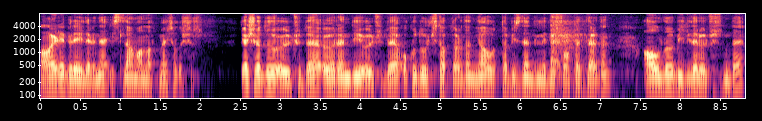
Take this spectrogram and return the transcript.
aile bireylerine İslam anlatmaya çalışır. Yaşadığı ölçüde, öğrendiği ölçüde, okuduğu kitaplardan yahut da bizden dinlediği sohbetlerden aldığı bilgiler ölçüsünde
